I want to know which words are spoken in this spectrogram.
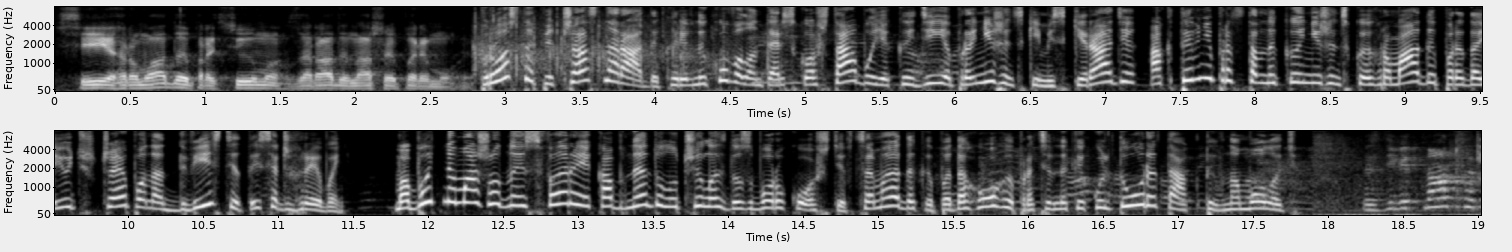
всією громадою працюємо заради нашої перемоги. Просто під час наради керівнику волонтерського штабу, який діє при Ніжинській міській раді, активні представники Ніжинської громади передають ще понад 200 тисяч гривень. Мабуть, нема жодної сфери, яка б не долучилась до збору коштів. Це медики, педагоги, працівники культури та активна молодь. З 19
